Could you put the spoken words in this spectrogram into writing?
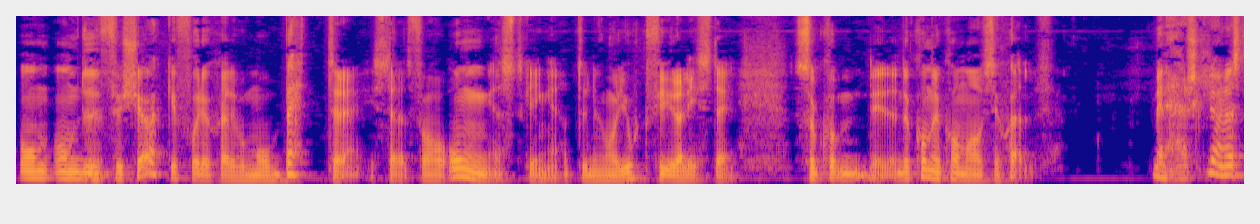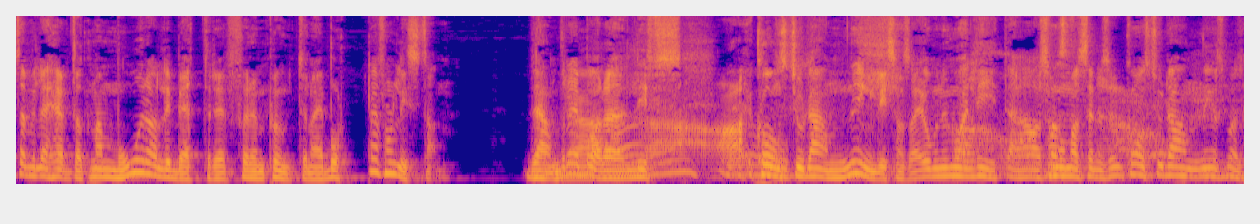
Om, om du försöker få dig själv att må bättre istället för att ha ångest kring att du nu har gjort fyra listor. Så kom, då kommer det komma av sig själv. Men här skulle jag nästan vilja hävda att man mår aldrig bättre förrän punkterna är borta från listan. Det andra är bara livs... konstgjord andning liksom. Så här, jo, nu mår lite... Ja, så mår man sen så konstgjord andning. Och så man,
